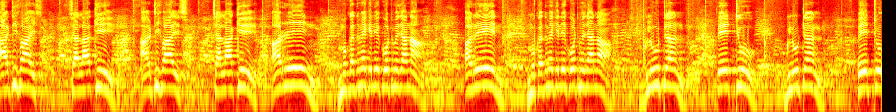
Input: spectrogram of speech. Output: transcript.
आर्टिफाइस चालाकी। आर्टिफाइस चालाकी। अरेन, मुकदमे के लिए कोर्ट में जाना। अरेन, मुकदमे के लिए कोर्ट में जाना। ग्लूटन पेटू ग्लूटन। पेटू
